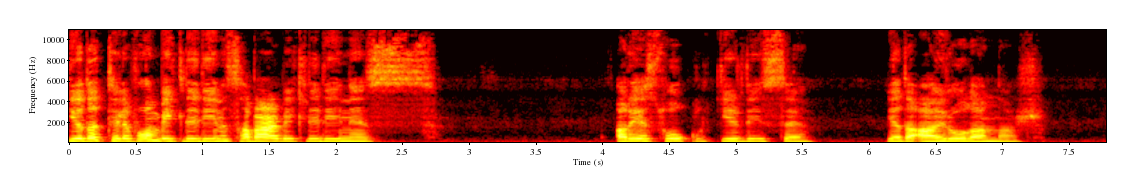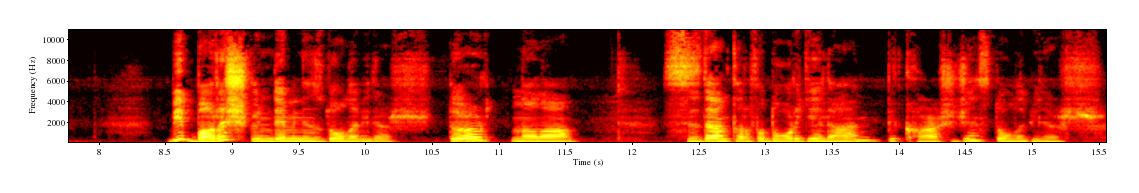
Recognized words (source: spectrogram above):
Ya da telefon beklediğiniz, haber beklediğiniz, araya soğukluk girdiyse ya da ayrı olanlar bir barış gündeminizde olabilir. Dört nala sizden tarafa doğru gelen bir karşı cins de olabilir.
